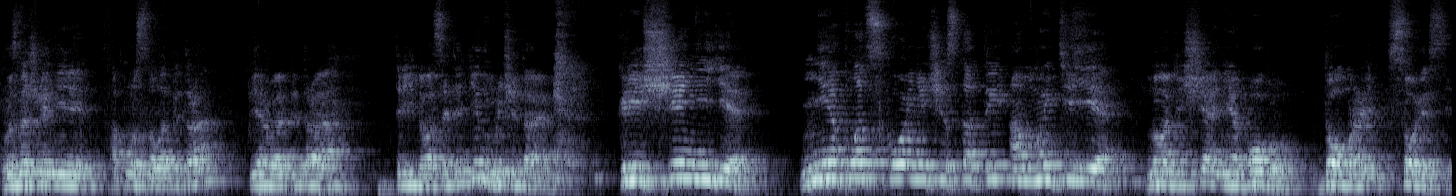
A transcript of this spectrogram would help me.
В изложении апостола Петра, 1 Петра 3,21 мы читаем. Крещение не плотской нечистоты, а мытие, но обещание Богу доброй совести.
